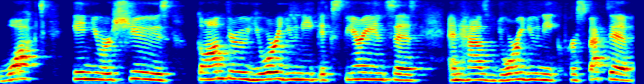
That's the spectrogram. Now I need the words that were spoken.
walked in your shoes, gone through your unique experiences, and has your unique perspective.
